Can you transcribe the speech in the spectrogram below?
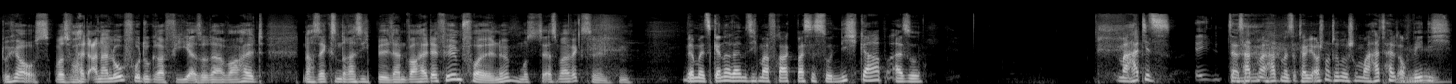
Durchaus. Aber es war halt Analogfotografie, also da war halt nach 36 Bildern war halt der Film voll, ne? Musste erst mal wechseln. Hm. wenn man jetzt generell sich mal fragt, was es so nicht gab, also man hat jetzt, das hat man, hat man glaube ich auch schon mal drüber gesprochen, man hat halt auch wenig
